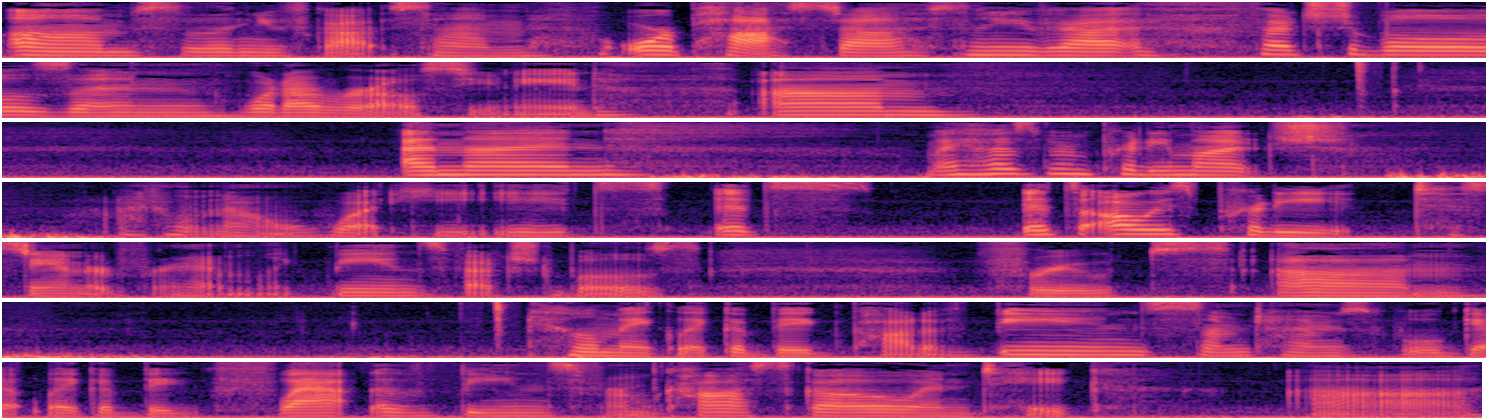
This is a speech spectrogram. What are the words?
Um, so then you've got some, or pasta. So then you've got vegetables and whatever else you need. Um, and then my husband pretty much I don't know what he eats. It's it's always pretty t- standard for him, like beans, vegetables, fruits. Um, he'll make like a big pot of beans. Sometimes we'll get like a big flat of beans from Costco and take. Uh,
